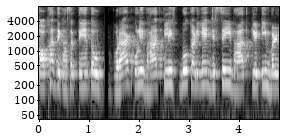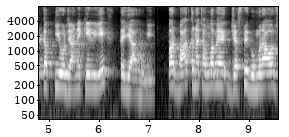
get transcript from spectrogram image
औकात दिखा सकते हैं। तो विराट कोहली भारत के लिए वो कड़ी हैं, जिससे ही भारत की टीम वर्ल्ड कप की ओर जाने के लिए तैयार होगी। पर बात करना चाहूँगा मैं जसप्रीत बुमराह और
